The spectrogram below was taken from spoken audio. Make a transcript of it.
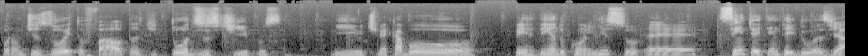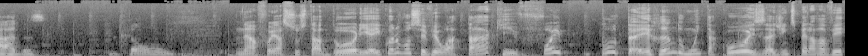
foram 18 faltas de todos os tipos e o time acabou perdendo com isso é, 182 jardas. Então, não, foi assustador. E aí, quando você vê o ataque, foi, puta, errando muita coisa. A gente esperava ver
